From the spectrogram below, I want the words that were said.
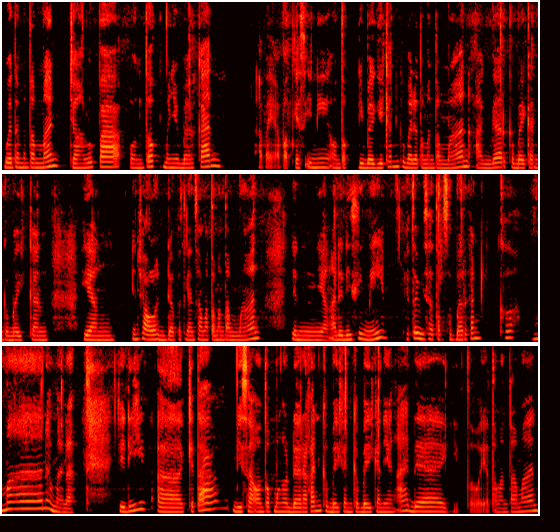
buat teman-teman jangan lupa untuk menyebarkan apa ya podcast ini untuk dibagikan kepada teman-teman agar kebaikan-kebaikan yang insya Allah didapatkan sama teman-teman dan yang ada di sini itu bisa tersebarkan ke mana-mana. Jadi uh, kita bisa untuk mengudarakan kebaikan-kebaikan yang ada gitu ya teman-teman.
